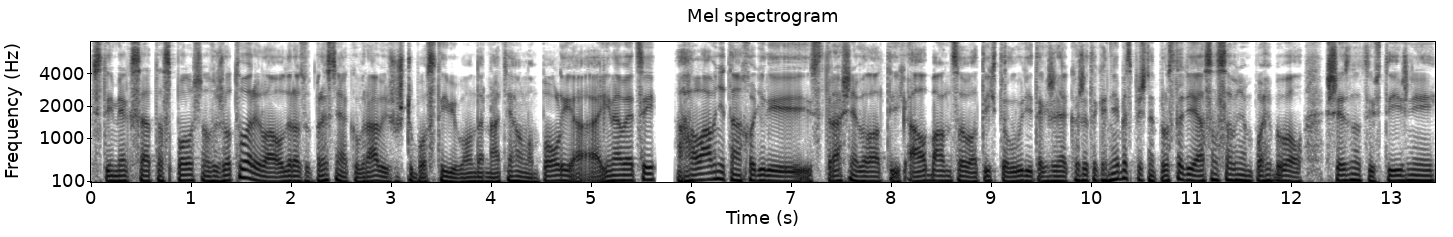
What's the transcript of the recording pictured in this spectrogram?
s tým, jak sa tá spoločnosť už otvorila, odrazu presne ako vravíš, už tu bol Stevie Wonder na tehalnom poli a, a iné veci, a hlavne tam chodili strašne veľa tých Albáncov a týchto ľudí, takže akože také nebezpečné prostredie. Ja som sa v ňom pohyboval 6 noci v týždni, e,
